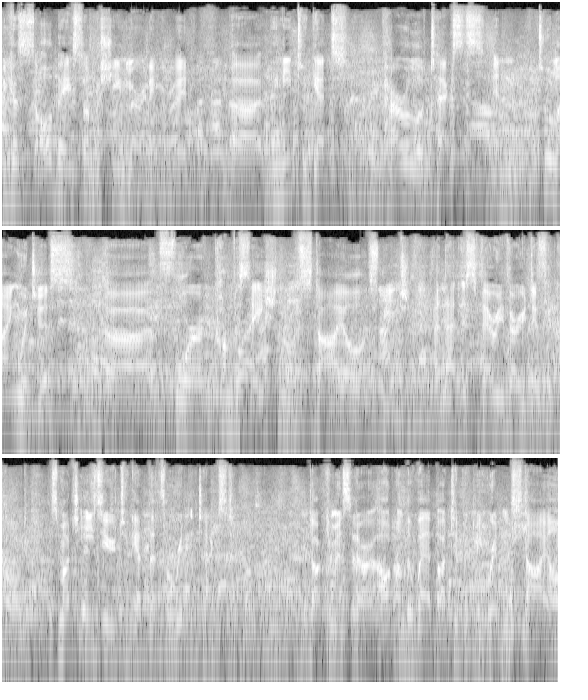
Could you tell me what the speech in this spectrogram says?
because it's all based on machine learning, right? Uh, we need to get parallel texts in two languages uh, for conversational style speech, and that is very, very difficult. It's much easier to get that for written text. Documents that are out on the web are typically written style.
